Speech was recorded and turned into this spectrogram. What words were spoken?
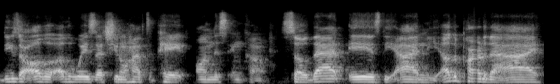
These are all the other ways that you don't have to pay on this income. So that is the I. And the other part of that I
